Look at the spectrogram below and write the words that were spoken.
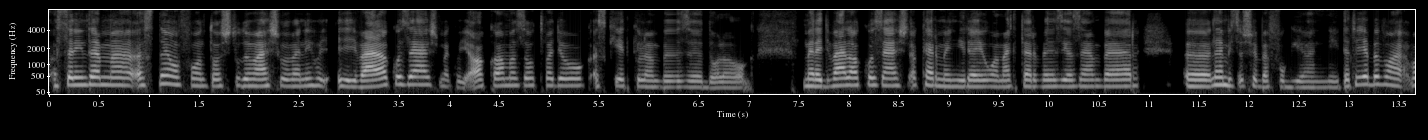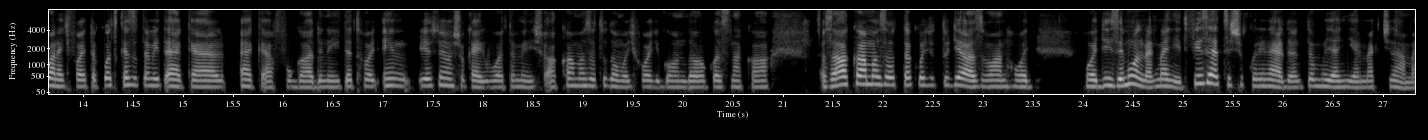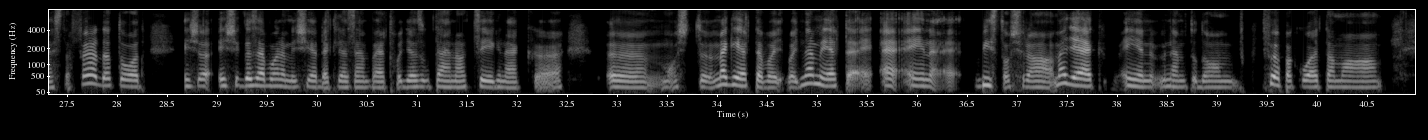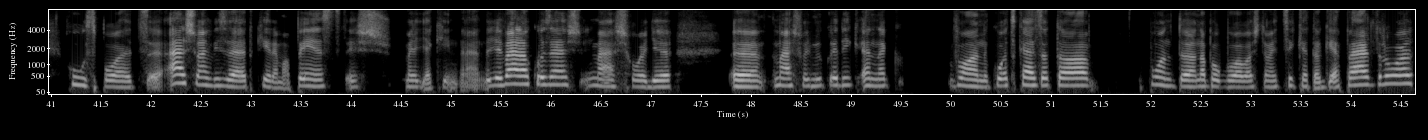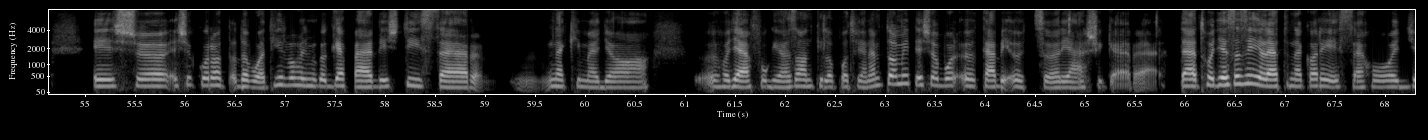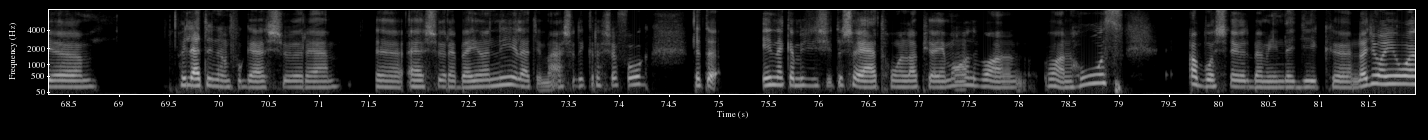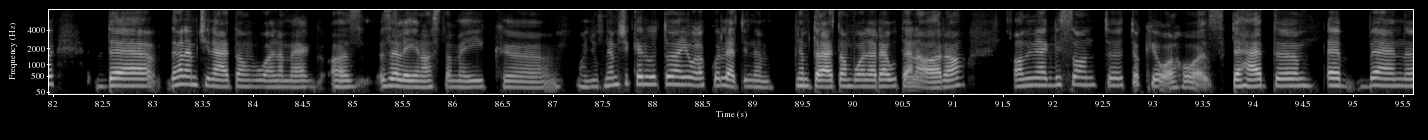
Szerintem azt nagyon fontos tudomásul venni, hogy egy vállalkozás, meg hogy alkalmazott vagyok, az két különböző dolog. Mert egy vállalkozást akármennyire jól megtervezi az ember, nem biztos, hogy be fog jönni. Tehát, hogy ebben van, van egyfajta kockázat, amit el kell, el kell fogadni. Tehát, hogy én ugye nagyon sokáig voltam én is alkalmazott, tudom, hogy hogy gondolkoznak a, az alkalmazottak, hogy ott ugye az van, hogy hogy izé, mondd meg, mennyit fizetsz, és akkor én eldöntöm, hogy ennyire megcsinálom ezt a feladatot, és, és igazából nem is érdekli az embert, hogy azután a cégnek most megérte, vagy, vagy nem érte, e, én biztosra megyek, én nem tudom, fölpakoltam a 20 polc ásványvizet, kérem a pénzt, és megyek innen. De ugye a vállalkozás máshogy, máshogy működik, ennek van kockázata, pont napokból olvastam egy cikket a Gepardról, és, és akkor ott oda volt írva, hogy még a Gepard is tízszer neki megy a, hogy elfogja az antilopot, vagy nem tudom mit, és abból ő kb. ötször jár sikerrel. Tehát, hogy ez az életnek a része, hogy, hogy lehet, hogy nem fog elsőre, elsőre bejönni, lehet, hogy másodikra se fog. Tehát én nekem is itt a saját honlapjaimon van, van 20, abból se jött be mindegyik nagyon jól, de, de ha nem csináltam volna meg az, az elején azt, amelyik mondjuk nem sikerült olyan jól, akkor lehet, hogy nem, nem találtam volna rá utána arra, ami meg viszont tök jól hoz. Tehát ebben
